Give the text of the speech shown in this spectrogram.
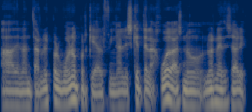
a adelantarles por bueno, porque al final es que te la juegas, no, no es necesario.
